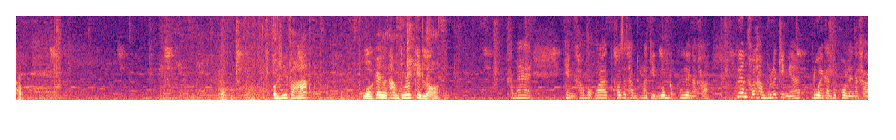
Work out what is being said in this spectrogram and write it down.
ครับ เออ นี่ฟ้า หัวแกจะทำธุรกิจเหรอ ค่ะแม่ เห็นเขาบอกว่าเขาจะทำธุรกิจร่วมกับเพื่อนนะคะเพื่อนเขาทำธุรกิจเนี้ยรวยกันทุกคนเลยนะคะ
